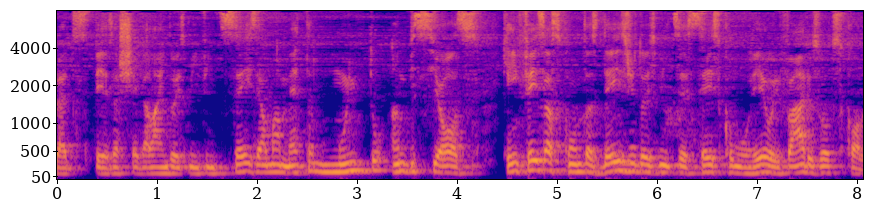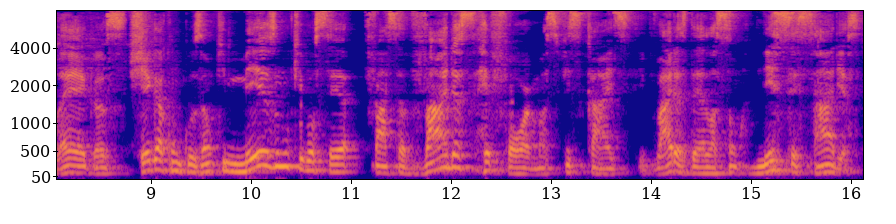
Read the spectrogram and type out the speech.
a despesa chegar lá em 2026 é uma meta muito ambiciosa. Quem fez as contas desde 2016, como eu e vários outros colegas, chega à conclusão que, mesmo que você faça várias reformas fiscais, e várias delas são necessárias,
